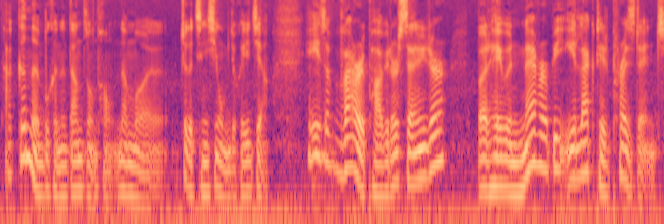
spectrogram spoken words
他根本不可能当总统。那么这个情形我们就可以讲，He is a very popular senator, but he will never be elected president.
